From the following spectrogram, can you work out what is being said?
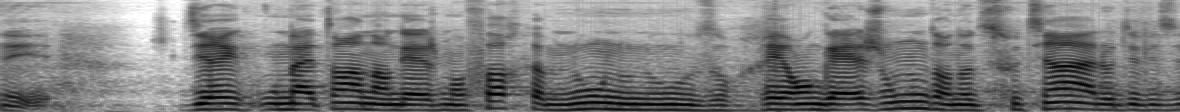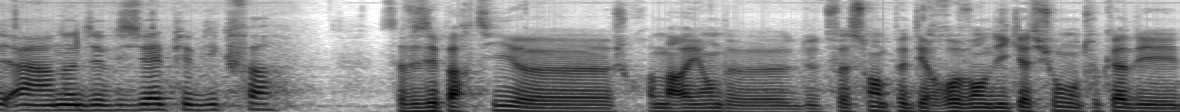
je dirais qu'on attend un engagement fort comme nous, nous nous réengageons dans notre soutien à, à un audiovisuel public fort. Ça faisait partie, euh, je crois, Marion, de, toute façon un peu des revendications, en tout cas des,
